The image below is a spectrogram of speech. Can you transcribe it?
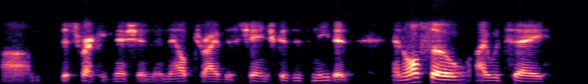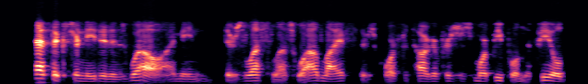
um, this recognition and help drive this change because it's needed. And also, I would say ethics are needed as well. I mean, there's less and less wildlife, there's more photographers, there's more people in the field,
